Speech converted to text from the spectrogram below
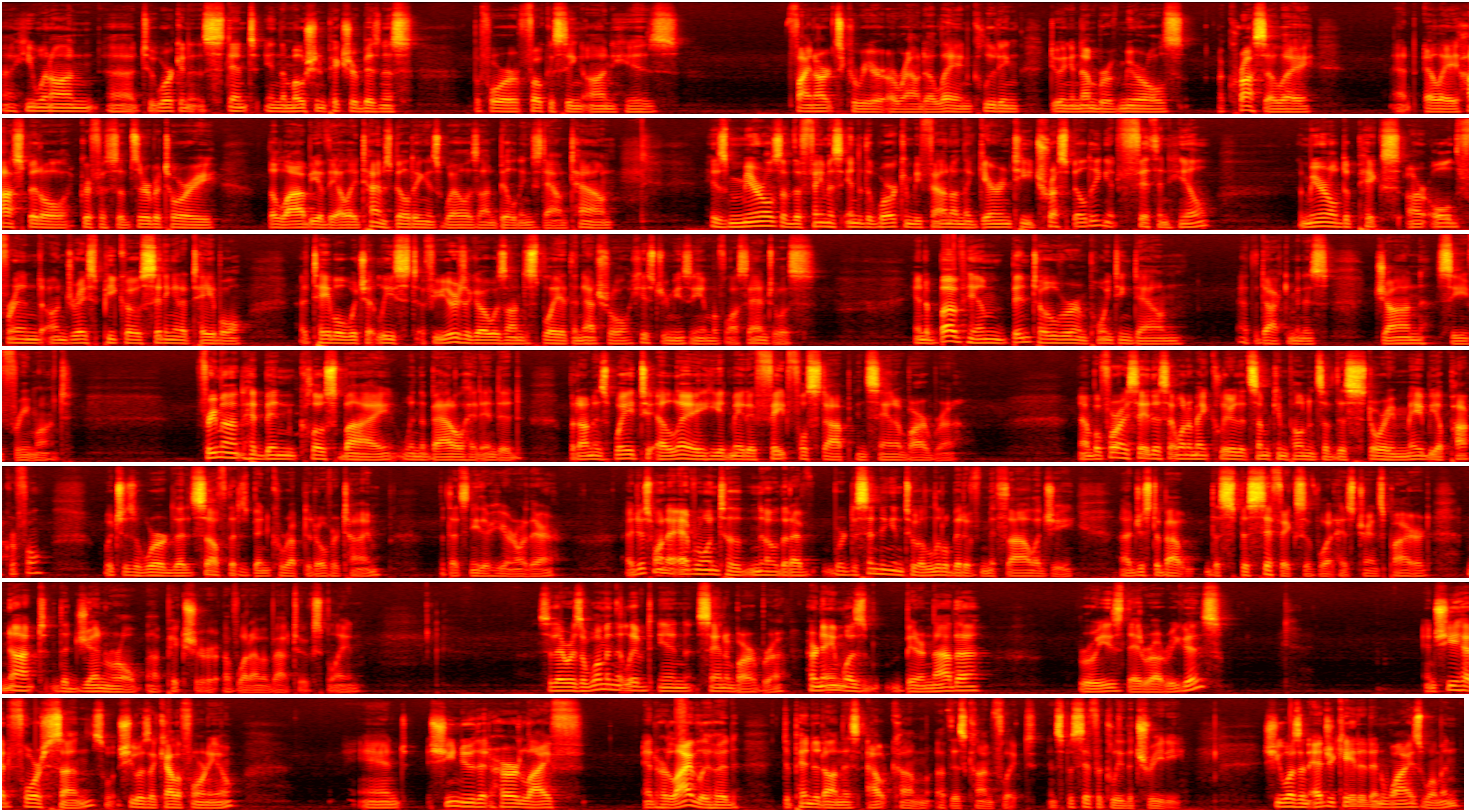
Uh, he went on uh, to work in a stint in the motion picture business before focusing on his fine arts career around LA, including doing a number of murals across LA at LA Hospital, Griffith Observatory, the lobby of the LA Times building, as well as on buildings downtown. His murals of the famous End of the War can be found on the Guarantee Trust building at 5th and Hill. The mural depicts our old friend Andres Pico sitting at a table, a table which at least a few years ago was on display at the Natural History Museum of Los Angeles. And above him, bent over and pointing down at the document, is John C. Fremont. Fremont had been close by when the battle had ended, but on his way to LA, he had made a fateful stop in Santa Barbara. Now, before I say this, I want to make clear that some components of this story may be apocryphal, which is a word that itself that has been corrupted over time, but that's neither here nor there. I just want everyone to know that I've, we're descending into a little bit of mythology, uh, just about the specifics of what has transpired, not the general uh, picture of what I'm about to explain. So there was a woman that lived in Santa Barbara. Her name was Bernarda Ruiz de Rodriguez. And she had four sons. She was a Californio. And she knew that her life and her livelihood depended on this outcome of this conflict, and specifically the treaty. She was an educated and wise woman,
